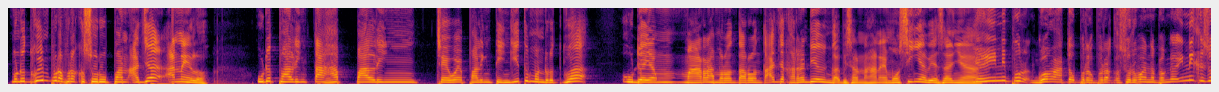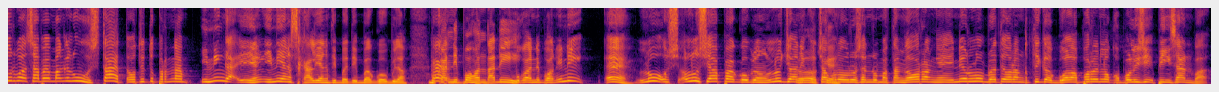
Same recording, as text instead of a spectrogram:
Menurut gue yang pura-pura kesurupan aja aneh loh. Udah paling tahap paling cewek paling tinggi tuh menurut gue udah yang marah meronta-ronta aja karena dia nggak bisa nahan emosinya biasanya. Ya ini pun gua nggak tahu pura-pura kesurupan apa enggak. Ini kesurupan sampai manggil ustad. Waktu itu pernah ini enggak yang ini yang sekali yang tiba-tiba gua bilang Bukan "Eh, di pohon tadi. bukan di pohon. Ini eh lu lu siapa gua bilang lu jangan Oh, ikut oke. campur urusan rumah tangga orang ya. Ini lu berarti orang ketiga. Gua laporin lo ke polisi pingsan, Pak.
